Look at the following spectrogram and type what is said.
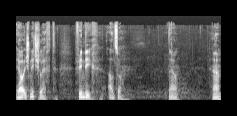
Ja, ist nicht schlecht, finde ich. Also, ja. ja.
